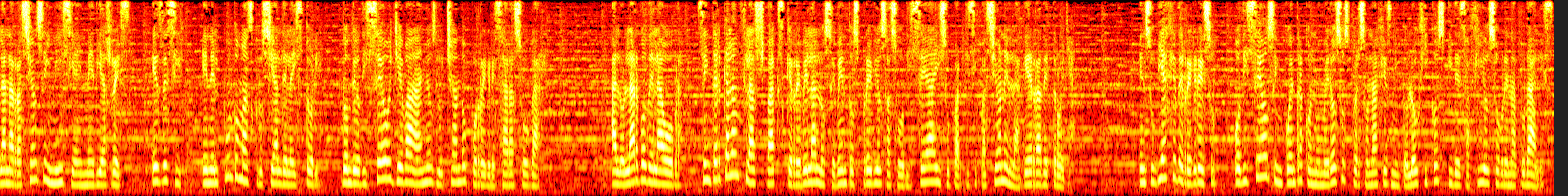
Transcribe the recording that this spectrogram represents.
La narración se inicia en medias res, es decir, en el punto más crucial de la historia, donde Odiseo lleva años luchando por regresar a su hogar. A lo largo de la obra, se intercalan flashbacks que revelan los eventos previos a su Odisea y su participación en la guerra de Troya. En su viaje de regreso, Odiseo se encuentra con numerosos personajes mitológicos y desafíos sobrenaturales,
